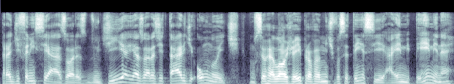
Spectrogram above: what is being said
para diferenciar as horas do dia e as horas de tarde ou noite. No seu relógio aí, provavelmente você tem esse AM/PM, né?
